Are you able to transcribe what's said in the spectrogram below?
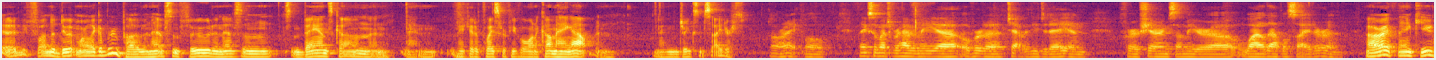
it'd be fun to do it more like a brew pub and have some food and have some some bands come and and make it a place where people want to come hang out and and drink some ciders. All right. Well, thanks so much for having me uh, over to chat with you today and for sharing some of your uh, wild apple cider. And all right, thank you.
